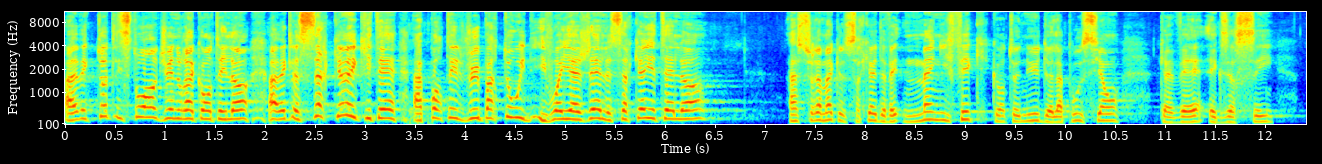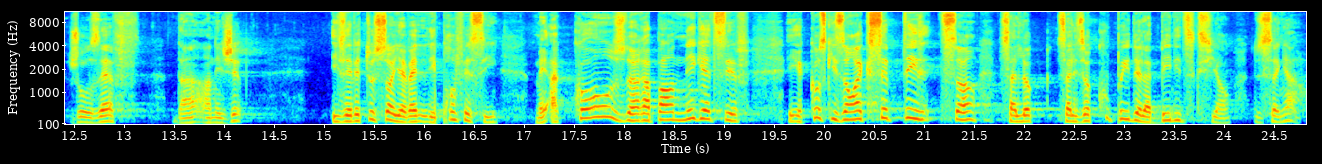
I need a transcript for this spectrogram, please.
avec toute l'histoire que je viens de raconter là, avec le cercueil qui était à portée de vue partout où ils voyageaient. Le cercueil était là. Assurément que le cercueil devait être magnifique compte tenu de la position qu'avait exercée Joseph en Égypte. Ils avaient tout ça, il y avait les prophéties, mais à cause d'un rapport négatif et à cause qu'ils ont accepté ça, ça les a coupés de la bénédiction du Seigneur.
